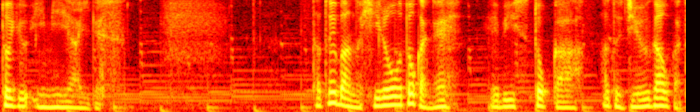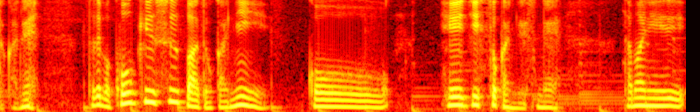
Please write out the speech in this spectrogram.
という意味合いです。例えばあの疲労とかね、恵比寿とか、あと自由が丘とかね、例えば高級スーパーとかに、こう、平日とかにですね、たまに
